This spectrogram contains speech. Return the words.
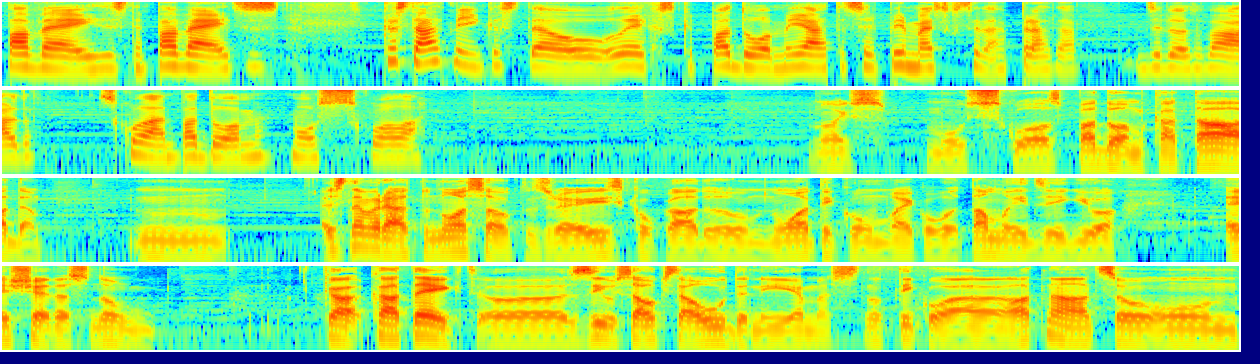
paveicis, nepaveicis? Kas tā atmiņa, kas tev liekas, ka padomi, jā, tas ir pirmais, kas ienāk prātā? dzirdot vārdu skolēnu padome mūsu skolā? Man liekas, mūsu skolas padome kā tāda. Mm, es nevarētu nosaukt uzreiz kaut kādu notikumu vai kaut ko tamlīdzīgu, jo es šeit esmu, nu, kā, kā teikt, uh, zivs augstā ūdenī iemests. Nu, tikko atnācu un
